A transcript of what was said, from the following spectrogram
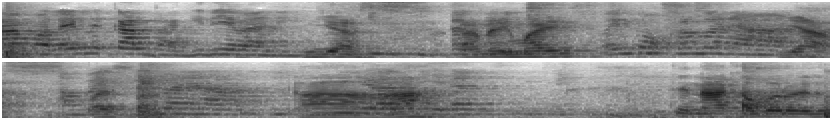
આ મલાઈને કાલ ભાગી દેવાની. યસ. અને એમાંય પછી મોખણ બનાવવાનું. Yes. બસ. હા. Yes, yes. તે ના ખબર હોય તો.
